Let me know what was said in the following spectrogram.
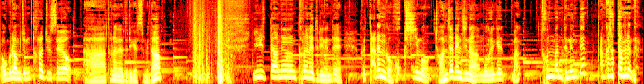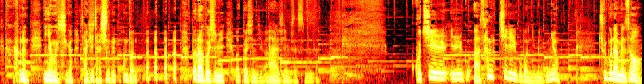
억울함 좀 털어주세요. 아, 털어내드리겠습니다. 일단은 털어내드리는데 그 다른 거 혹시 뭐 전자레인지나 뭐 이게 막 손만 대는데 망가졌다면은 그는 이영은 씨가 자기 자신을 한번 돌아보심이 어떠신지요? 아 재밌었습니다. 9719, 아, 3719번님이군요. 출근하면서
